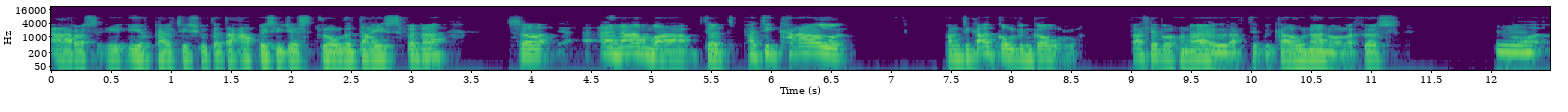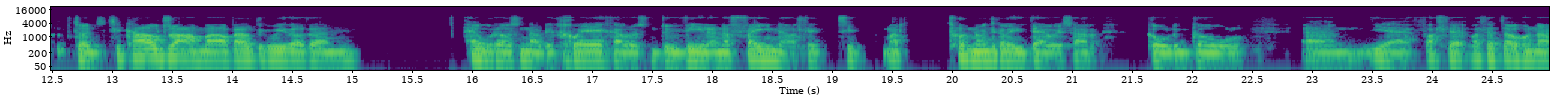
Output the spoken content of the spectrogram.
aros i'r penalty shootout a hapus i just roll the dice fyna. So, yn ama, pa ti'n cael pan ti'n cael golden goal, falle bod hwnna yw'r ateb i cael hwnna nôl, achos mm. ti'n cael drama fel digwyddodd yn Euros yn 96, Euros yn 2000 yn y ffeinal, lle mae'r twrnament yn cael ei ddewis ar golden goal. Um, yeah, falle, falle daw hwnna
